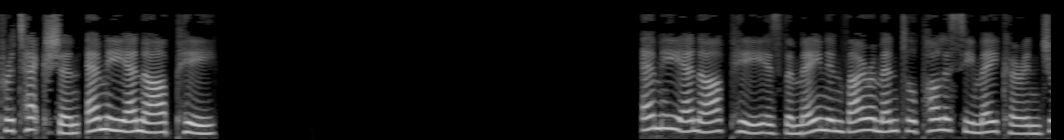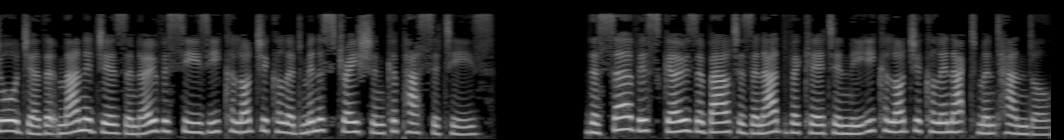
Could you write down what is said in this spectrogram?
Protection MENRP MENRP is the main environmental policy maker in Georgia that manages and oversees ecological administration capacities. The service goes about as an advocate in the ecological enactment handle.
